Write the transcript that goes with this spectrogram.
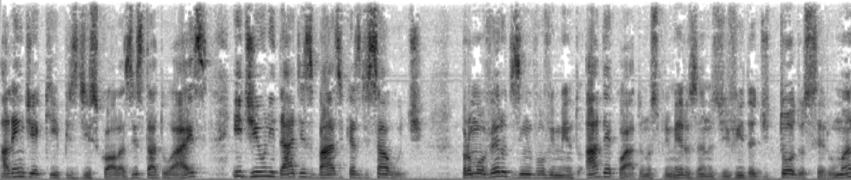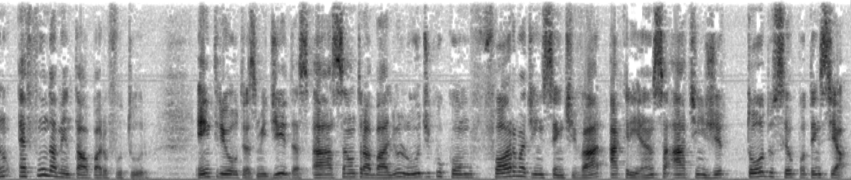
além de equipes de escolas estaduais e de unidades básicas de saúde. Promover o desenvolvimento adequado nos primeiros anos de vida de todo ser humano é fundamental para o futuro. Entre outras medidas, a ação trabalho lúdico como forma de incentivar a criança a atingir todo o seu potencial.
